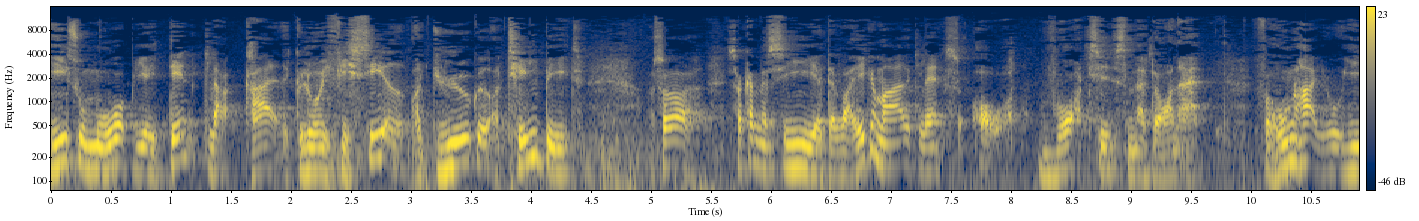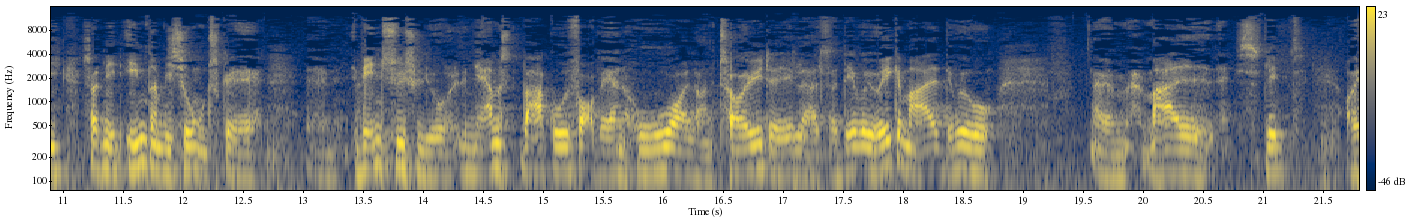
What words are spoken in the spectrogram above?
Jesu mor bliver i den grad glorificeret og dyrket og tilbedt. Og så, så kan man sige, at der var ikke meget glans over vor tids Madonna. For hun har jo i sådan et indre missionsk øh, vendsyssel jo nærmest bare gået for at være en hore eller en tøjde. Eller, altså, det var jo ikke meget, det var jo øh, meget slipt. Og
